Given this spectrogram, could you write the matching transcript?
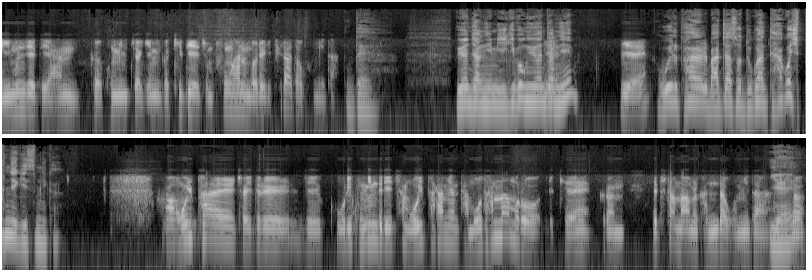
이 문제에 대한 그 국민적인 그 기대에 좀 부응하는 노력이 필요하다고 봅니다. 네. 위원장님, 이기봉 위원장님, 예. 5.18 맞아서 누구한테 하고 싶은 얘기 있습니까? 어, 5.18 저희들을 이제 우리 국민들이 참 5.18 하면 다 모두 한 마음으로 이렇게 그런 애틋한 마음을 갖는다고 봅니다. 예. 그래서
